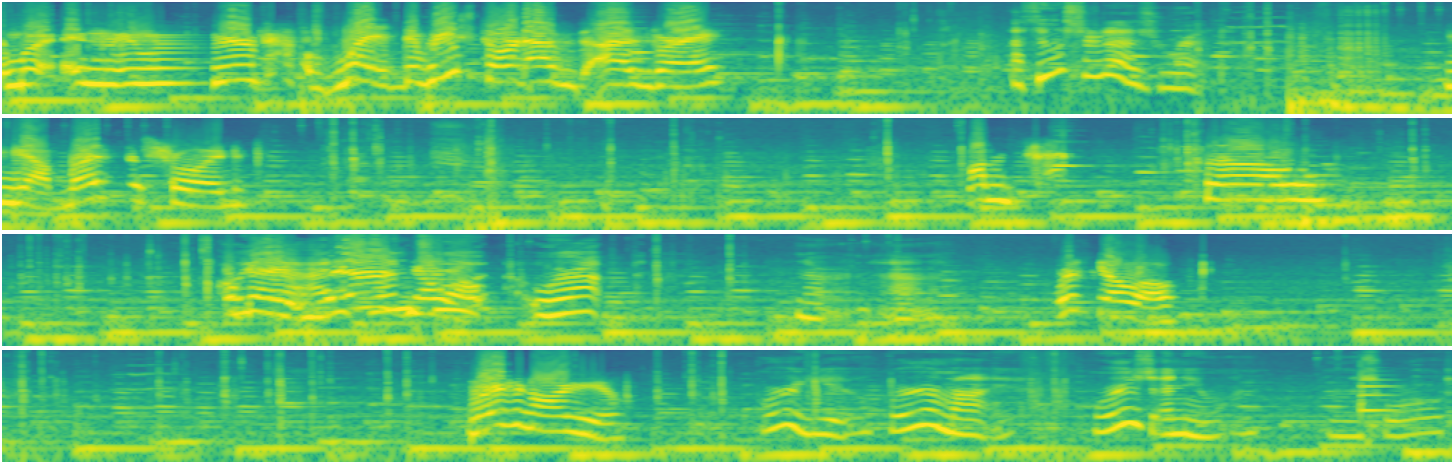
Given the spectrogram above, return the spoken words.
And we're, and we're, wait, did we start as, as gray? I think we started as red. Yeah, red's destroyed. Um, so... Oh Okay, yeah, I just went yellow? to. We're up. No, I don't know. Where's yellow? Where even are you? Where are you? Where am I? Where is anyone in this world?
